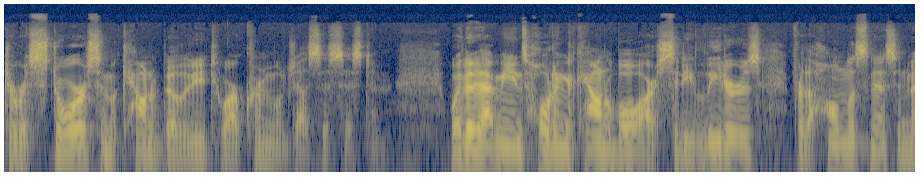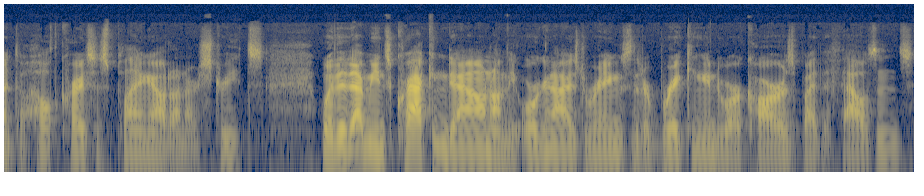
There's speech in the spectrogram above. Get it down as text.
to restore some accountability to our criminal justice system. Whether that means holding accountable our city leaders for the homelessness and mental health crisis playing out on our streets, whether that means cracking down on the organized rings that are breaking into our cars by the thousands,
